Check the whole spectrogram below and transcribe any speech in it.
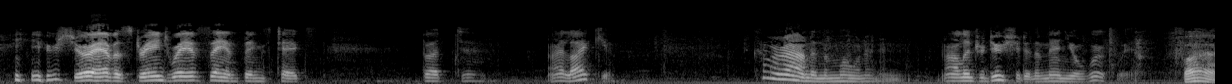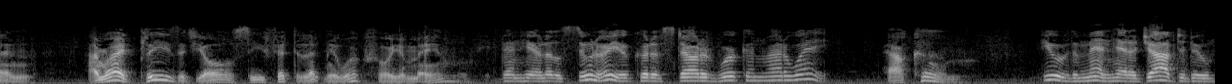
you sure have a strange way of saying things, Tex. But uh, I like you. Come around in the morning, and I'll introduce you to the men you'll work with. Fine. I'm right pleased that you all see fit to let me work for you, ma'am. If you'd been here a little sooner, you could have started working right away. How come? Few of the men had a job to do,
